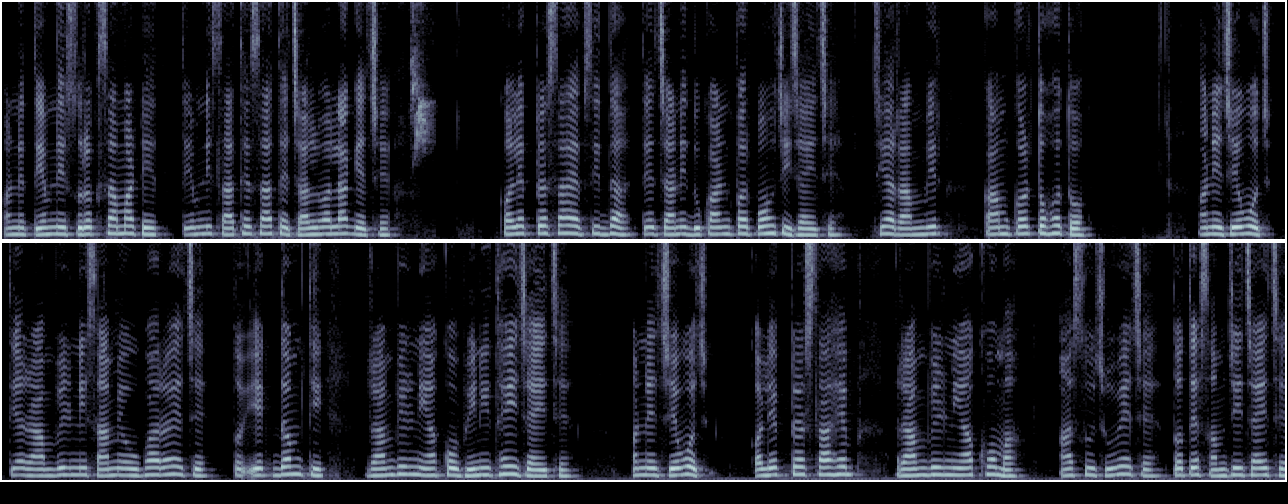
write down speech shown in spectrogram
અને તેમની સુરક્ષા માટે તેમની સાથે સાથે ચાલવા લાગે છે. કલેક્ટર સાહેબ સીધા તે ચાની દુકાન પર પહોંચી જાય છે, જ્યાં રામવીર કામ કરતો હતો. અને જેવો જ ત્યાં રામવીરની સામે ઊભા રહે છે, તો એકદમથી રામવીરની આંખો ભીની થઈ જાય છે. અને જેવો જ કલેક્ટર સાહેબ રામવીરની આંખોમાં આંસુ જુએ છે તો તે સમજી જાય છે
